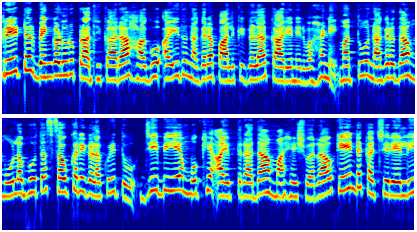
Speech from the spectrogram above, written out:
Greater Bengaluru ಪ್ರಾಧಿಕಾರ ಹಾಗೂ ಐದು ನಗರ ಪಾಲಿಕೆಗಳ ಕಾರ್ಯನಿರ್ವಹಣೆ ಮತ್ತು ನಗರದ ಮೂಲಭೂತ ಸೌಕರ್ಯಗಳ ಕುರಿತು ಜಿಬಿಎ ಮುಖ್ಯ ಆಯುಕ್ತರಾದ ಮಹೇಶ್ವರ ರಾವ್ ಕೇಂದ್ರ ಕಚೇರಿಯಲ್ಲಿ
